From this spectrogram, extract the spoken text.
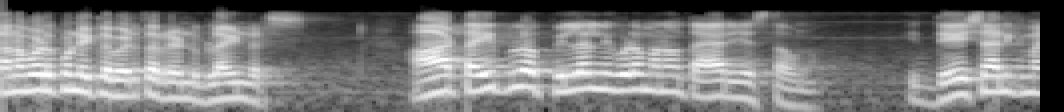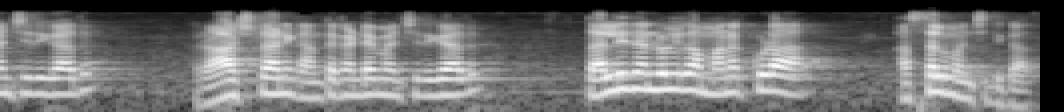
కనబడకుండా ఇట్లా పెడతారు రెండు బ్లైండర్స్ ఆ టైప్లో పిల్లల్ని కూడా మనం తయారు చేస్తూ ఉన్నాం. ఇది దేశానికి మంచిది కాదు రాష్ట్రానికి అంతకంటే మంచిది కాదు. తల్లిదండ్రులుగా మనకు కూడా అస్సలు మంచిది కాదు.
